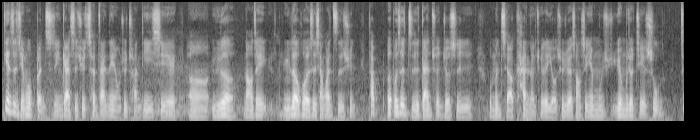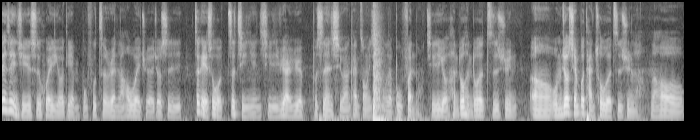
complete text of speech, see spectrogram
电视节目本质应该是去承载内容，去传递一些呃娱乐，然后这些娱乐或者是相关资讯，它而不是只是单纯就是。我们只要看了觉得有趣、觉得赏心悦目、悦目就结束了。这件事情其实是会有点不负责任。然后我也觉得，就是这个也是我这几年其实越来越不是很喜欢看综艺节目的部分哦。其实有很多很多的资讯，嗯，我们就先不谈错误的资讯了。然后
